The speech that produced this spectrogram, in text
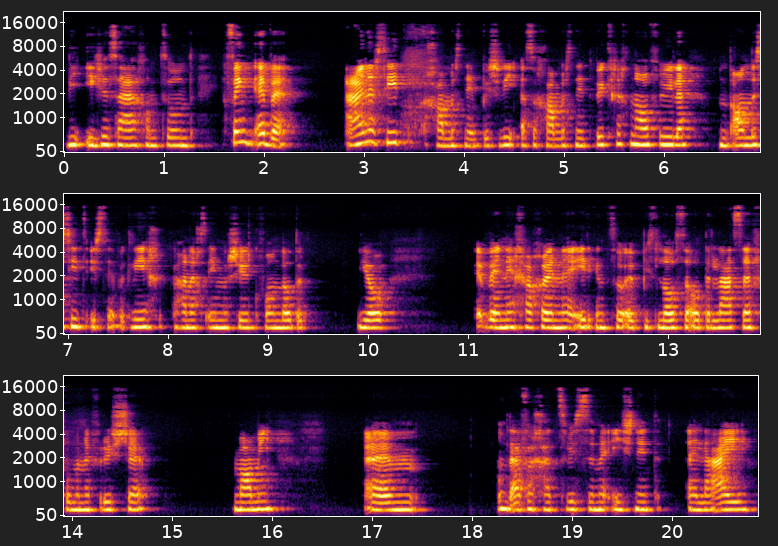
wie ist es eigentlich und so. Und ich finde eben, einerseits kann man es nicht beschreiben, also kann man es nicht wirklich nachfühlen und andererseits ist es eben gleich, habe ich es immer schön gefunden oder ja, wenn ich auch können, irgend so etwas hören oder lesen von einer frischen Mami ähm, und einfach auch zu wissen, man ist nicht allein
